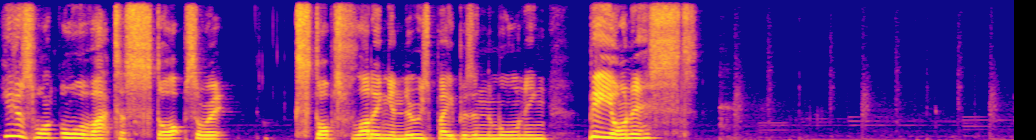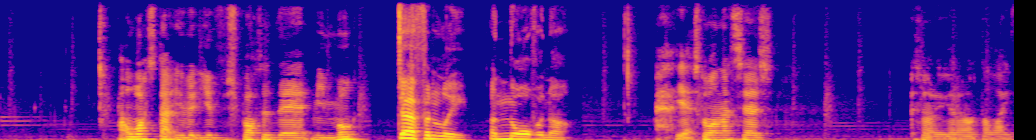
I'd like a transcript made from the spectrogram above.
you just want all of that to stop so it stops flooding your newspapers in the morning. Be honest. And what's that you've, you've spotted there, me mug? Definitely a northerner. Yes, the one that says. Sorry, get out the light.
